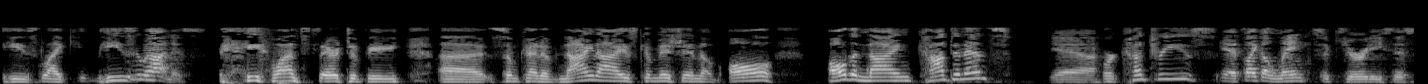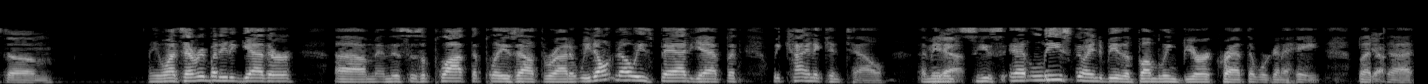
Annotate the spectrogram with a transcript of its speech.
he's like he's true hotness. he wants there to be uh some kind of nine eyes commission of all all the nine continents Yeah, or countries yeah, it's like a linked security system. He wants everybody together. Um, and this is a plot that plays out throughout it. We don't know he's bad yet, but we kind of can tell. I mean, Yeah. he's, he's at least going to be the bumbling bureaucrat that we're going to hate, but Yeah. uh,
